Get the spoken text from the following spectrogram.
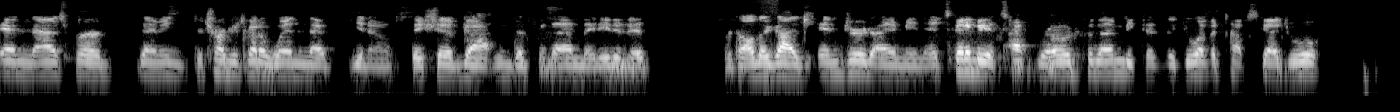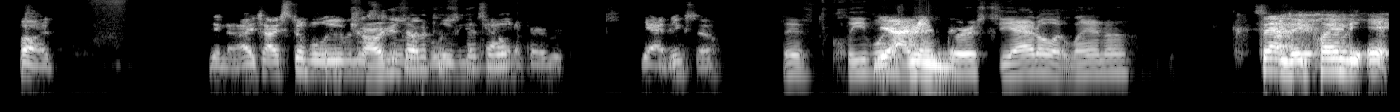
and as for, I mean, the Chargers got a win that you know they should have gotten. Good for them. They needed it. With all their guys injured, I mean, it's going to be a tough road for them because they do have a tough schedule. But you know, I, I still believe in this Chargers team. I have a tough believe in the schedule? talent of Herbert. Yeah, I think so. They have Cleveland, Yeah, I mean- Denver, Seattle, Atlanta. Sam, they play in the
